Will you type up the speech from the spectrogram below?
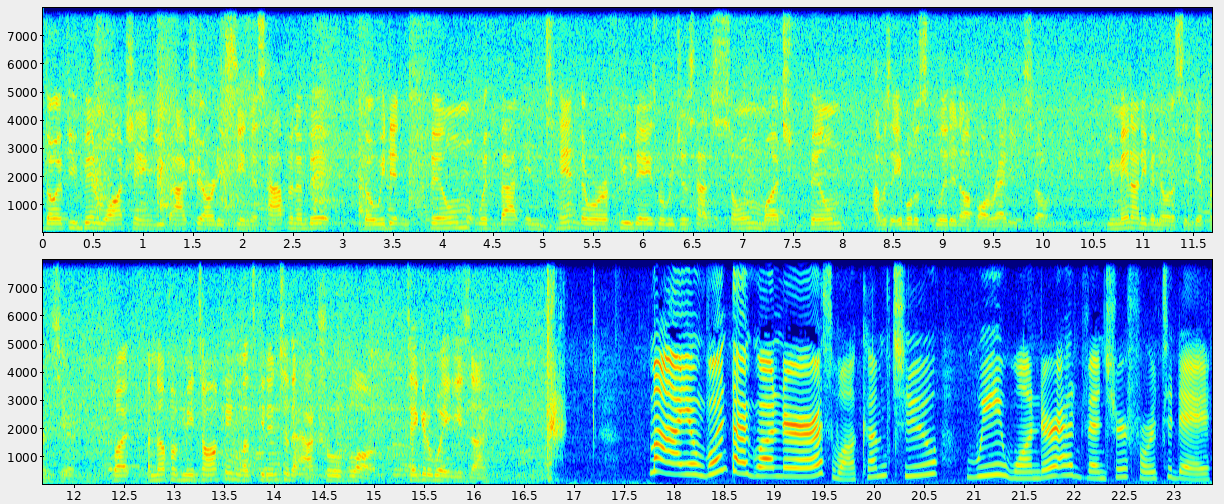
Though if you've been watching, you've actually already seen this happen a bit. Though we didn't film with that intent, there were a few days where we just had so much film, I was able to split it up already. So you may not even notice a difference here. But enough of me talking, let's get into the actual vlog. Take it away, Izai. Maayong buntag, Wanderers! Welcome to We Wander Adventure for today.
